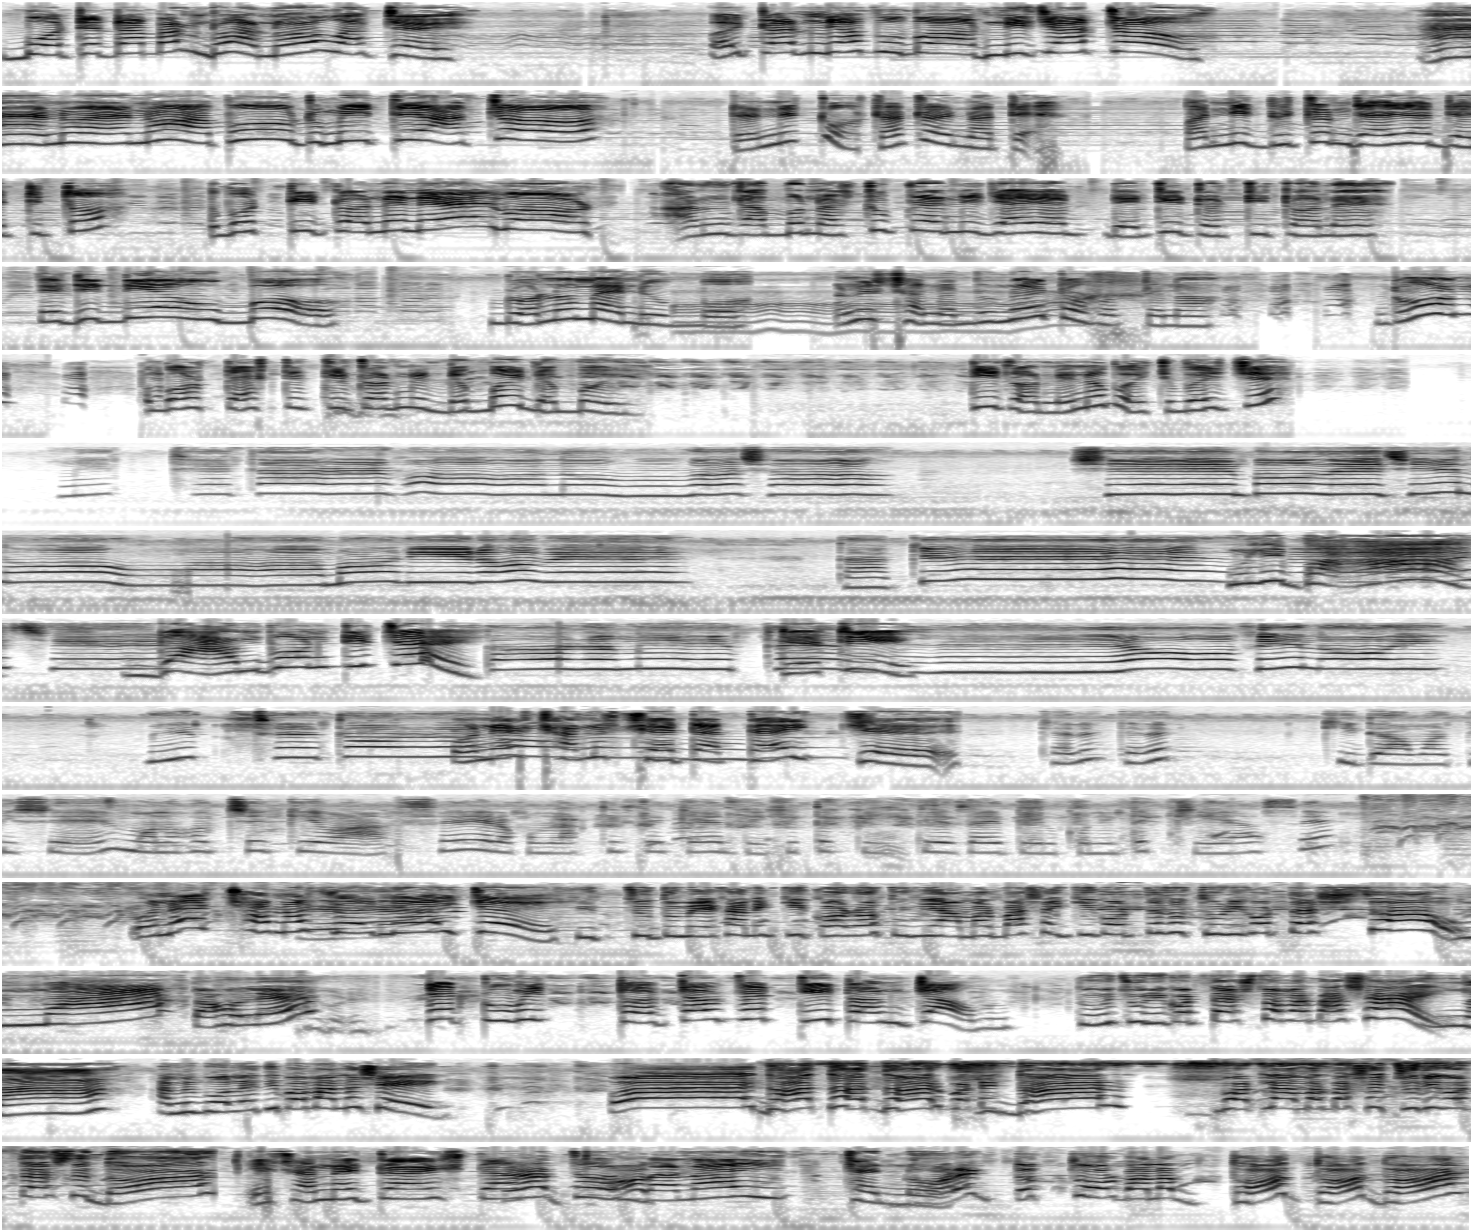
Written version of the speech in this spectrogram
বোটেটা আবার ধনও আছে। ওইটা নিয়ে পুব নিচে আছো? হ্যানো হ্যানো আপু, তুমি কি আছো? টেনে টোটা ট্রেনাতে পানির ভিতর জায়গা দেখি তো। ভর্তি টনে নেই বট আমি যাব না, চুপ ট্রেনে জায়গা দেখি তো টিটনে এদিক দিয়ে উঠবো। ডোনো ম্যান উঠবো। আমি ছানা দুনোই তো হচ্ছে না। ধুন। বট টেস্টে টিটনে দেবই দেবই টিটনে না বইছে বইছে মিথ্যে তার ভালোবাসা সে বলেছিল আমারই রবে। তাকে উনি পেয়েছি, গান বন্টিছে তার মিথ্যে অনেক ছানা সেটা তাইছে কেরে কেরে কিটা আমার পিছে মনে হচ্ছে কেউ আছে এরকম লাগতেছে কে? দেখি তো পিনতে যায় বেলকনিতে কে আছে। অনেক ছানা চইনাইছে কিচ্ছু তুমি এখানে কি করো? তুমি আমার বাসায় কি করতেছো? চুরি করতে আসছো না। তাহলে? তুমি তো চাও টিটন তুমি চুরি করতে আসছো আমার বাসায়? না। আমি বলে দিব মানুষে। ওই ধর ধর ধর পটেক ধর। বটলা আমার বাসায় চুরি করতে আসছে ধর। এখানে চোর। বানাই ধরে তো চোর বানা ধর ধর ধর।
